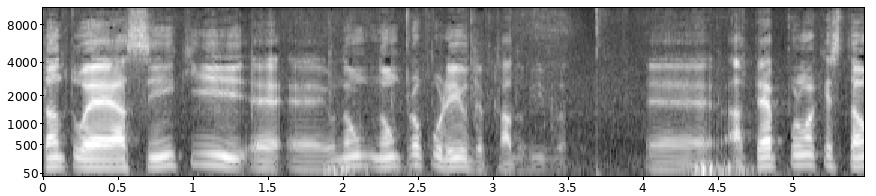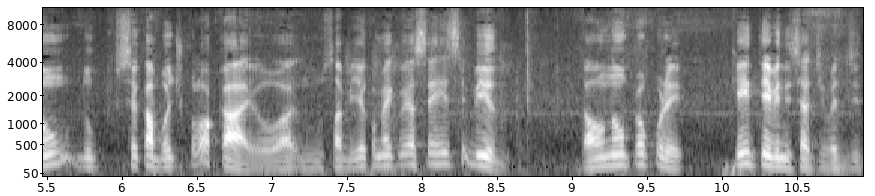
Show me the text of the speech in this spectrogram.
Tanto é assim que é, é, eu não, não procurei o deputado Riva. É, até por uma questão do que você acabou de colocar. Eu não sabia como é que ia ser recebido. Então não procurei. Quem teve a iniciativa de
